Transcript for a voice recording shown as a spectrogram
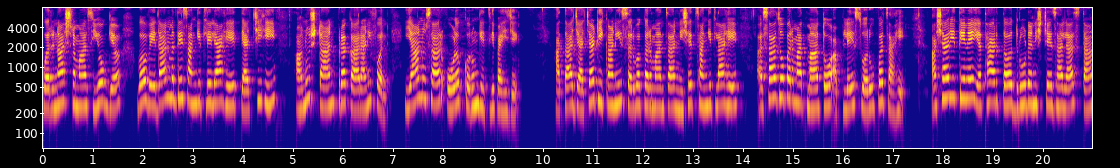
वर्णाश्रमास योग्य व वेदांमध्ये सांगितलेले आहे त्याचीही अनुष्ठान प्रकार आणि फल यानुसार ओळख करून घेतली पाहिजे. आता ज्याच्या ठिकाणी सर्व कर्मांचा निषेध सांगितला आहे असा जो परमात्मा तो आपले स्वरूपच आहे. अशा रीतीने यथार्थ दृढनिश्चय झाला असता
